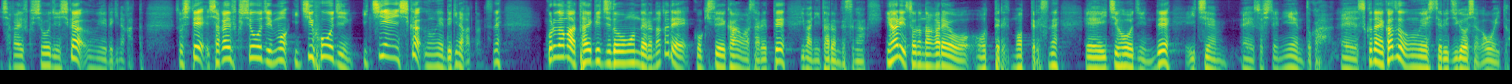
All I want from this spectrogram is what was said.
社会福祉法人しか運営できなかった。そして社会福祉法人も1法人1円しか運営できなかったんですね。これがまあ待機児童問題の中でこう規制緩和されて今に至るんですが、やはりその流れを追って持ってですね、1法人で1円、そして2円とか少ない数を運営している事業者が多いと。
